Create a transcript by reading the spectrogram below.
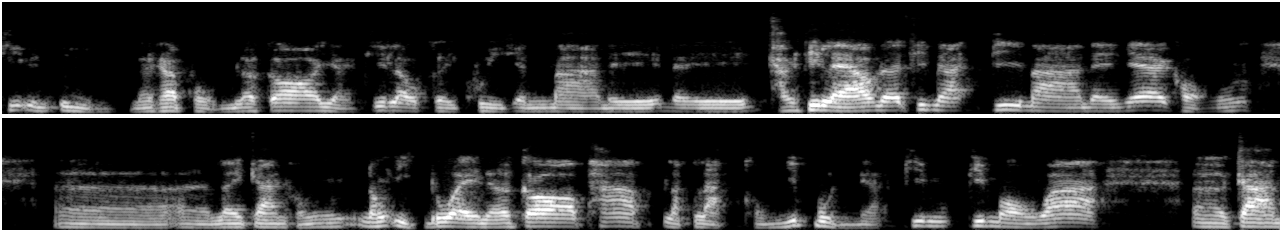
ที่อื่นๆนะครับผมแล้วก็อย่างที่เราเคยคุยกันมาในในครั้งที่แล้วนะที่มาพี่มาในแง่ของรายการของน้องอีกด้วยนะก็ภาพหลักๆของญี่ปุ่นเนี่ยพี่พี่มองว่าการ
